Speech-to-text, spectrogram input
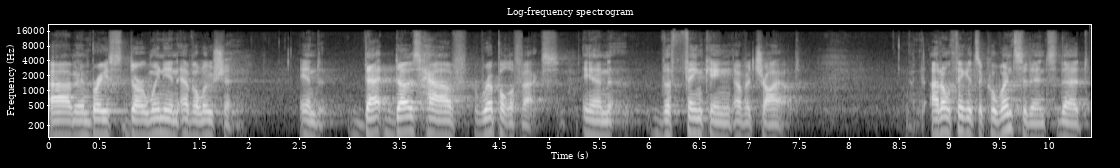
um, embrace Darwinian evolution. And that does have ripple effects in the thinking of a child. I don't think it's a coincidence that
